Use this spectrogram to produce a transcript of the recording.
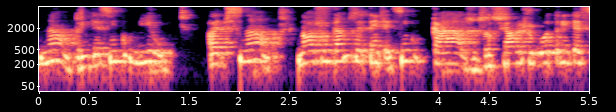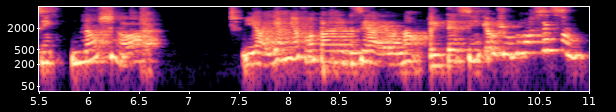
Não, 35 mil. Ela disse, não, nós julgamos 75 casos, a senhora julgou 35. Não, senhora. E aí a minha vontade de dizer a ela, não, 35 eu julgo numa sessão.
